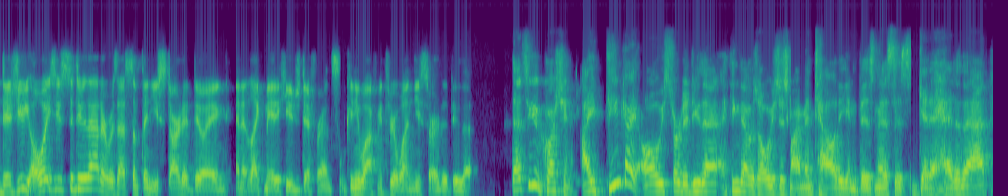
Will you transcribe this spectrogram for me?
Did you always used to do that or was that something you started doing and it like made a huge difference? Can you walk me through when you started to do that that's a good question. I think I always started to do that. I think that was always just my mentality in business is get ahead of that.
